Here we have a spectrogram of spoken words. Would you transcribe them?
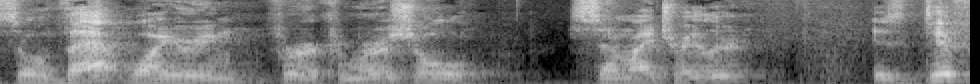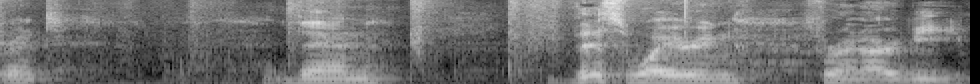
So that wiring for a commercial semi-trailer is different than this wiring for an RV.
